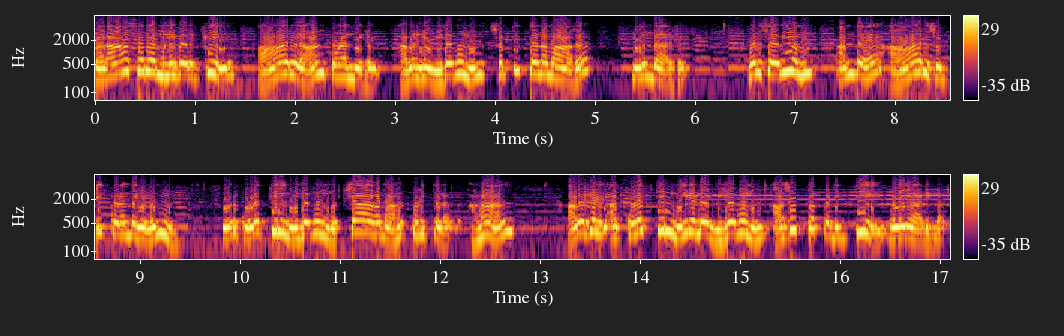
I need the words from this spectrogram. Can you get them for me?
பராசர முனிவருக்கு ஆறு ஆண் குழந்தைகள். அவர்கள் மிகவும் சுட்டித்தனமாக இருந்தார்கள். ஒரு சமயம் அந்த ஆறு சுட்டி குழந்தைகளும் ஒரு குளத்தில் மிகவும் உற்சாகமாக குடித்தனர். ஆனால் அவர்கள் அக்குளத்தின் நீரினை மிகவும் அசுத்தப்படுத்தி விளையாடினர்.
